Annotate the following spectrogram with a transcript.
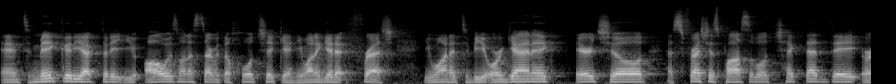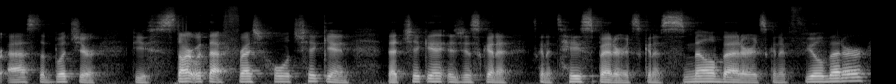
and to make good yakitori, you always want to start with the whole chicken. You want to get it fresh. You want it to be organic, air chilled, as fresh as possible. Check that date or ask the butcher. If you start with that fresh whole chicken, that chicken is just gonna it's gonna taste better, it's gonna smell better, it's gonna feel better.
